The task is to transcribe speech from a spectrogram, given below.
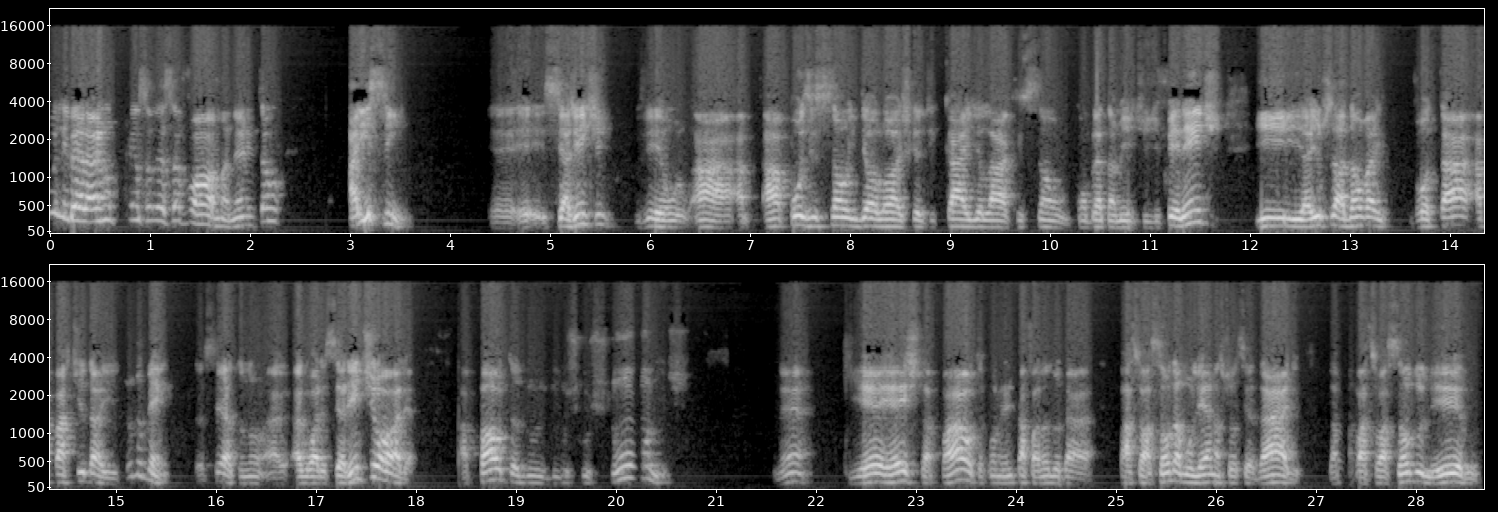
Os liberais não pensam dessa forma. Né? Então, aí sim, é, é se a gente vê a, a, a, posição ideológica de cá e de lá, que são completamente diferentes, e aí o cidadão vai votar a partir daí. Tudo bem, tá certo? Não, agora, se a gente olha a pauta do, dos costumes, né, que é esta pauta, quando a gente está falando da participação da mulher na sociedade, da participação do negro,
